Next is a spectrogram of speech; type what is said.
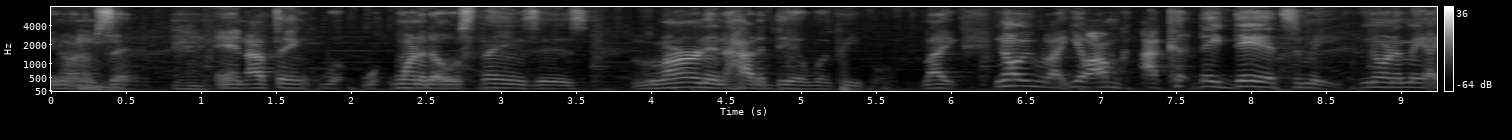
You know what I'm mm-hmm. saying? Mm-hmm. And I think w- w- one of those things is learning how to deal with people. Like you know, people like yo, I'm I cut they dead to me. You know what I mean?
